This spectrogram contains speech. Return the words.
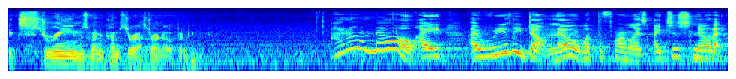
extremes when it comes to restaurant opening? I don't know. I I really don't know what the formula is. I just know that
